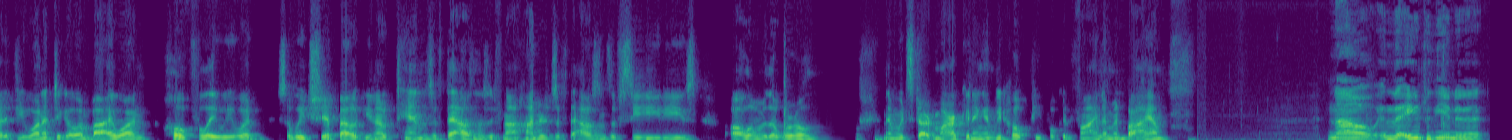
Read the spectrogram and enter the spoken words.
But if you wanted to go and buy one, hopefully we would. So we'd ship out, you know, tens of thousands, if not hundreds of thousands of CDs all over the world. And then we'd start marketing and we'd hope people could find them and buy them. Now, in the age of the internet,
